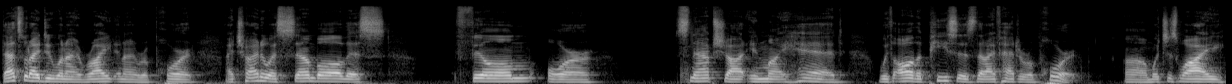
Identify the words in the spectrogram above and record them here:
that's what I do when I write and I report. I try to assemble this film or snapshot in my head with all the pieces that I've had to report, um, which is why,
